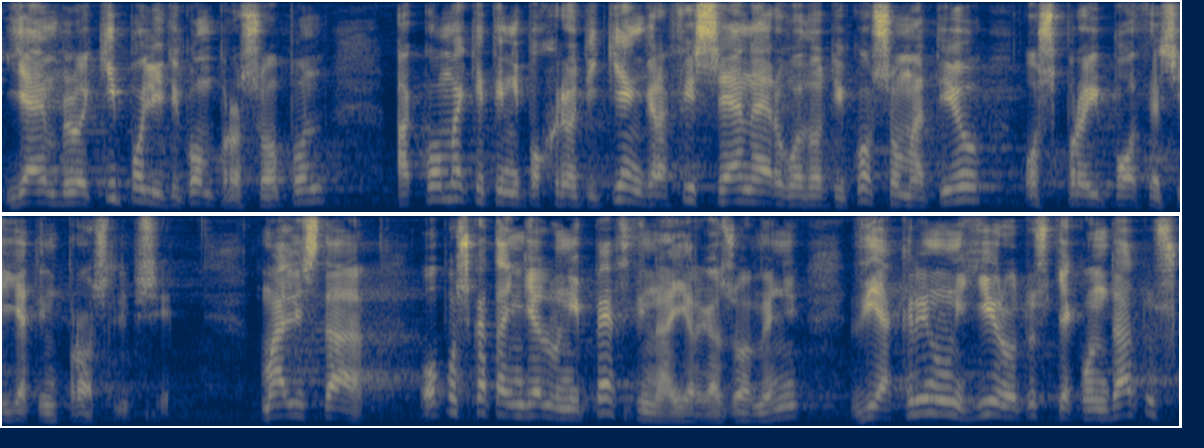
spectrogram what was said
για εμπλοκή πολιτικών προσώπων, ακόμα και την υποχρεωτική εγγραφή σε ένα εργοδοτικό σωματείο ως προϋπόθεση για την πρόσληψη. Μάλιστα, όπως καταγγέλουν υπεύθυνα οι εργαζόμενοι, διακρίνουν γύρω τους και κοντά τους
